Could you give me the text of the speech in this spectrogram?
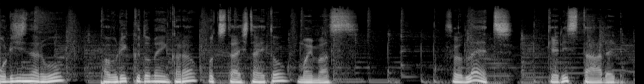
オリジナルをパブリックドメインからお伝えしたいと思います。So let's get it started.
